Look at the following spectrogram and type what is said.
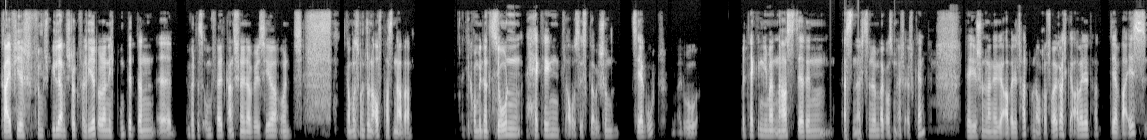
drei, vier, fünf Spiele am Stück verliert oder nicht punktet, dann äh, wird das Umfeld ganz schnell nervös hier und da muss man schon aufpassen. Aber die Kombination Hacking, Klaus ist, glaube ich, schon sehr gut, weil du mit Hacking jemanden hast, der den ersten FC Nürnberg aus dem FF kennt, der hier schon lange gearbeitet hat und auch erfolgreich gearbeitet hat, der weiß,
